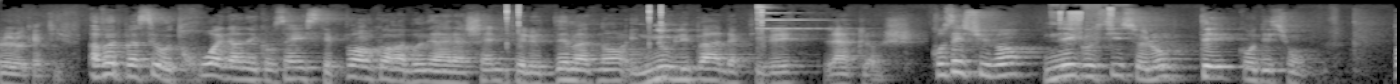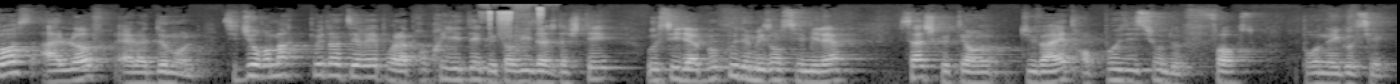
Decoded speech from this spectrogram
le locatif. Avant de passer aux trois derniers conseils, si tu n'es pas encore abonné à la chaîne, fais-le dès maintenant et n'oublie pas d'activer la cloche. Conseil suivant, négocie selon tes conditions. Pense à l'offre et à la demande. Si tu remarques peu d'intérêt pour la propriété que tu envisages d'acheter ou s'il y a beaucoup de maisons similaires, sache que tu vas être en position de force pour négocier.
